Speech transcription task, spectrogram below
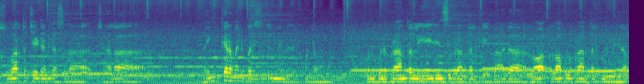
సువార్త చేయడానికి అసలు చాలా భయంకరమైన పరిస్థితులు మేము ఎదుర్కొంటా ఉన్నాం కొన్ని కొన్ని ప్రాంతాల్లో ఏజెన్సీ ప్రాంతాలకి బాగా లో లోపల ప్రాంతాలకు మేము వెళ్ళాం.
